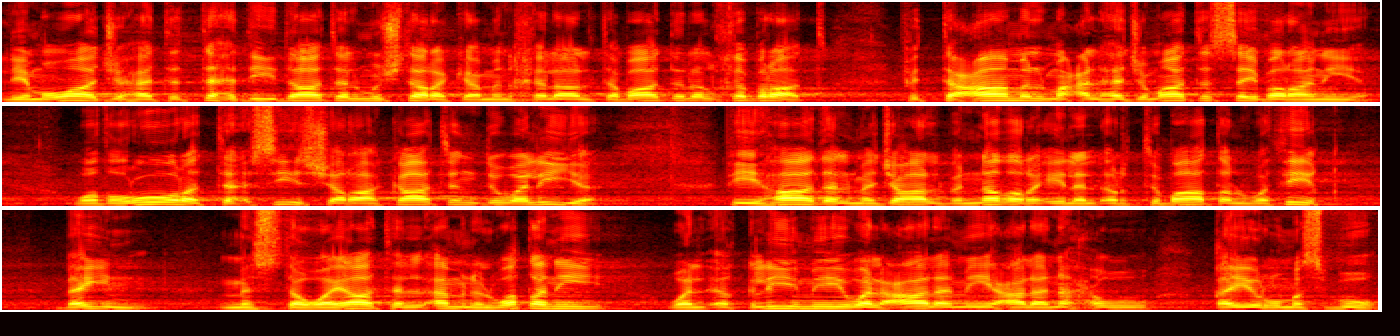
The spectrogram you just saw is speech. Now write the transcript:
لمواجهة التهديدات المشتركة من خلال تبادل الخبرات في التعامل مع الهجمات السيبرانية وضرورة تأسيس شراكات دولية في هذا المجال بالنظر إلى الارتباط الوثيق بين مستويات الأمن الوطني والإقليمي والعالمي على نحو غير مسبوق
